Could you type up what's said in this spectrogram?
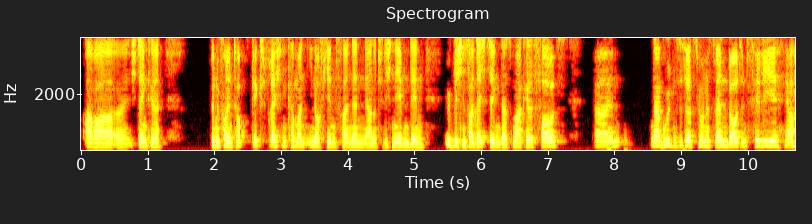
Aber äh, ich denke, wenn wir von den Top Picks sprechen, kann man ihn auf jeden Fall nennen. Ja, natürlich neben den üblichen Verdächtigen, dass Markel Fouts äh, einer guten Situation ist, wenn dort in Philly ja,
